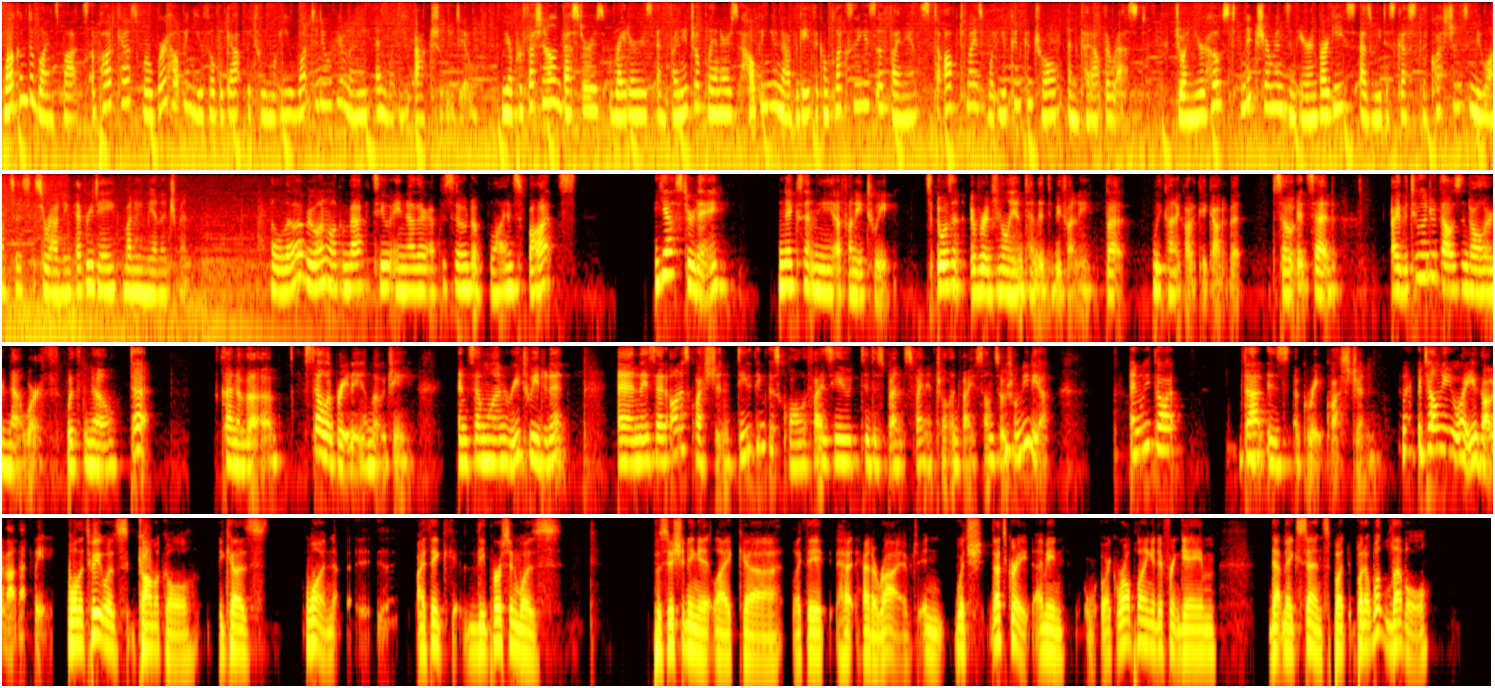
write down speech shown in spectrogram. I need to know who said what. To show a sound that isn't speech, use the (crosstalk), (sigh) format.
Speaker 1: Welcome to Blind Spots, a podcast where we're helping you fill the gap between what you want to do with your money and what you actually do. We are professional investors, writers, and financial planners helping you navigate the complexities of finance to optimize what you can control and cut out the rest. Join your host, Nick Shermans and Aaron Varghese, as we discuss the questions and nuances surrounding everyday money management. Hello, everyone. Welcome back to another episode of Blind Spots. Yesterday, Nick sent me a funny tweet it wasn't originally intended to be funny, but we kind of got a kick out of it. So it said, I have a $200,000 net worth with no debt. Kind of a celebrating emoji. And someone retweeted it and they said, Honest question, do you think this qualifies you to dispense financial advice on social media? And we thought, that is a great question. (laughs) Tell me what you thought about that tweet.
Speaker 2: Well, the tweet was comical because one, I think the person was positioning it like uh, like they had, had arrived, in which that's great. I mean, like we're all playing a different game. That makes sense, but but at what level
